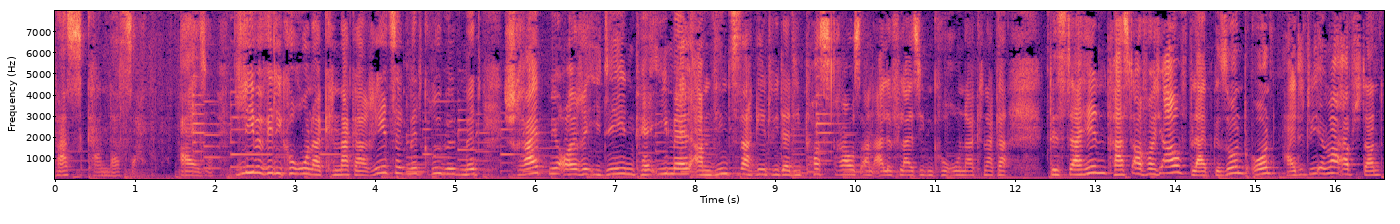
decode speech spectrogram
Was kann das sein? Also, liebe Willi Corona-Knacker, rätselt mit, grübelt mit, schreibt mir eure Ideen per E-Mail. Am Dienstag geht wieder die Post raus an alle fleißigen Corona-Knacker. Bis dahin, passt auf euch auf, bleibt gesund und haltet wie immer Abstand.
